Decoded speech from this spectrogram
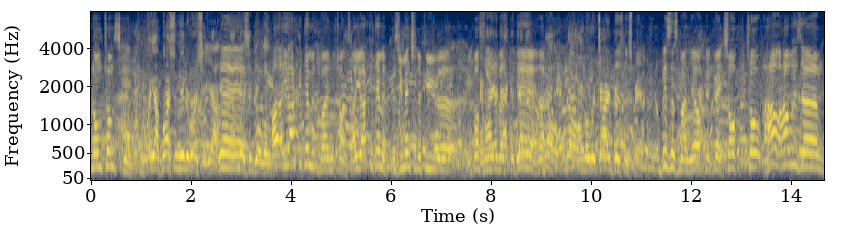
Noam Chomsky. Oh, yeah, Boston University. Yeah, Yeah, yeah. listened to a little Are, bit. are you academic by any chance? Are you academic? Because you mentioned a few uh, Boston Am I an University- academic? Yeah, yeah. Like, no, no, I'm a retired businessman. A businessman, yeah, okay, great. So, so how how is um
